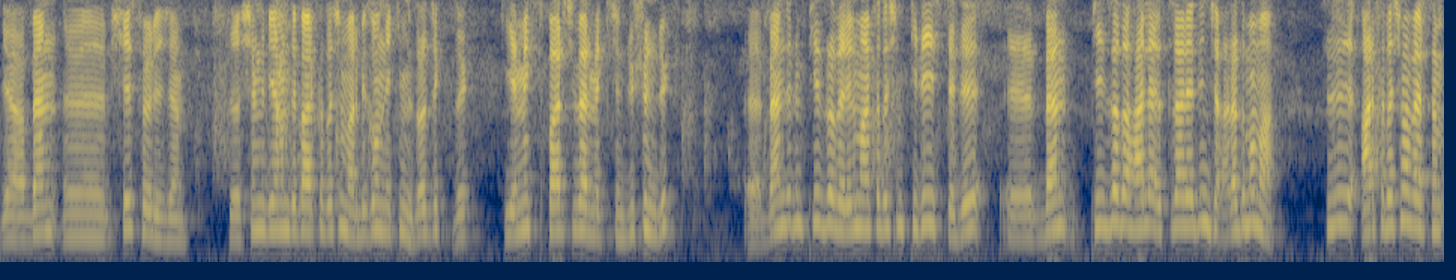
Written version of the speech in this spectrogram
Ya ben e, bir şey söyleyeceğim. Ya şimdi bir yanımda bir arkadaşım var. Biz onunla ikimiz acıktık. Yemek siparişi vermek için düşündük. Ee, ben dedim pizza verelim. Arkadaşım pide istedi. Ee, ben pizzada hala ısrar edince aradım ama sizi arkadaşıma versem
